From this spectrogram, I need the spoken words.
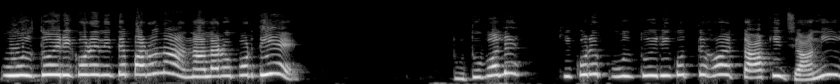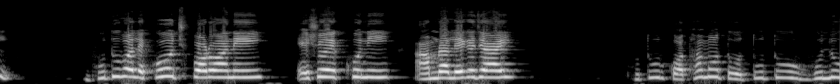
পুল তৈরি করে নিতে পারো না নালার ওপর দিয়ে? তুতু বলে, কি করে পুল তৈরি করতে হয় তা কি জানি? ভুতু বলে, কোচ পরোয়া নেই। এসো এক্ষুনি। আমরা লেগে যাই। ভুতুর কথা মতো তুতু ভুলু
